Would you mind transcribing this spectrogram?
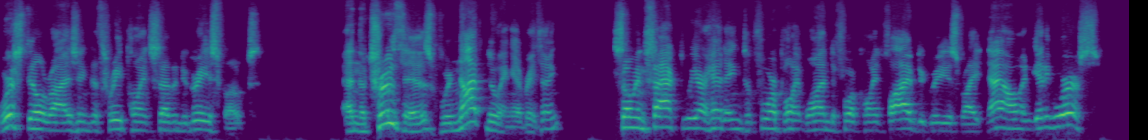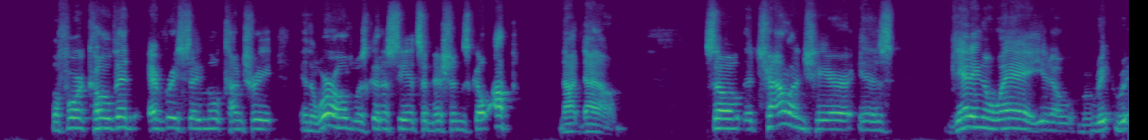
we're still rising to 3.7 degrees, folks. And the truth is we're not doing everything. So in fact, we are heading to 4.1 to 4.5 degrees right now and getting worse. Before COVID, every single country in the world was gonna see its emissions go up, not down. So the challenge here is getting away, you know, re re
